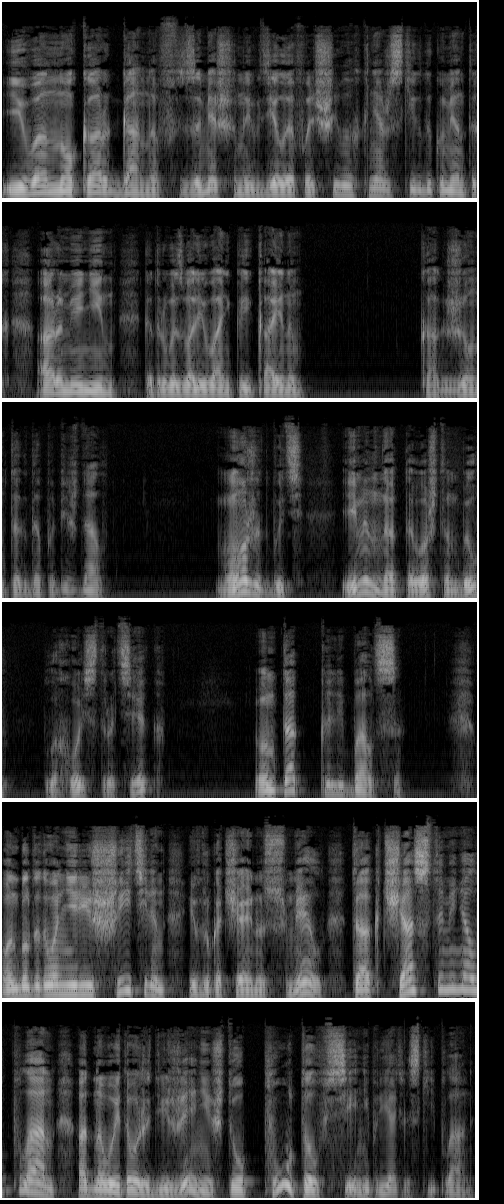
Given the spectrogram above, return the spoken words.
Ивано Карганов, замешанный в дело о фальшивых княжеских документах, армянин, которого звали Ванькой Каином. Как же он тогда побеждал? Может быть, именно от того, что он был плохой стратег. Он так колебался. Он был до того нерешителен и вдруг отчаянно смел, так часто менял план одного и того же движения, что путал все неприятельские планы.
